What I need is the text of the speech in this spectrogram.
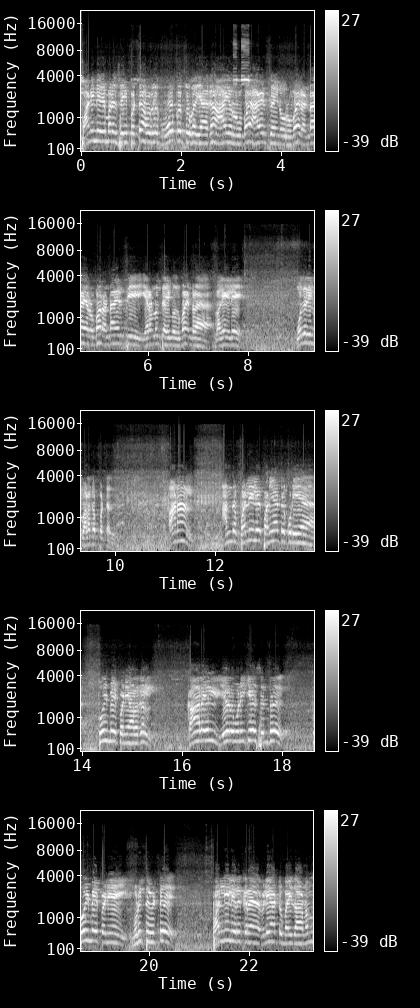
பணி நியமனம் செய்யப்பட்டு அவர்களுக்கு ஊக்கத்தொகையாக ஆயிரம் ரூபாய் ஆயிரத்தி ஐநூறு ரூபாய் ரெண்டாயிரம் ரூபாய் ரெண்டாயிரத்தி இரநூத்தி ஐம்பது ரூபாய் என்ற வகையிலே முதலில் வழங்கப்பட்டது. ஆனால் அந்த பள்ளியிலே பணியாற்றக்கூடிய தூய்மை பணியாளர்கள் காலையில் ஏழு மணிக்கே சென்று தூய்மை பணியை முடித்துவிட்டு பள்ளியில் இருக்கிற விளையாட்டு மைதானம்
